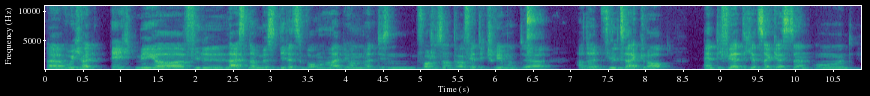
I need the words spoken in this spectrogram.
äh, wo ich halt echt mega viel leisten haben müssen. Die letzten Wochen halt, wir haben halt diesen Forschungsantrag fertig geschrieben und der hat halt viel Zeit geraubt endlich fertig jetzt seit gestern und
